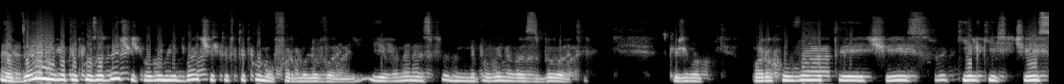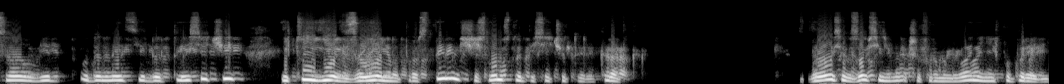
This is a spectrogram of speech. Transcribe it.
Е, Далі ви таку задачу повинні бачити в такому формулюванні, і вона не, не повинна вас збивати. Скажімо, порахувати чис, кількість чисел від одиниці до тисячі, які є взаємно простими з числом 154. Крапка. Здалося зовсім інакше формулювання, ніж попереднє.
